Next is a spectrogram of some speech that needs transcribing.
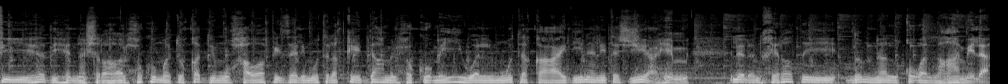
في هذه النشرة الحكومة تقدم حوافز لمتلقي الدعم الحكومي والمتقاعدين لتشجيعهم للانخراط ضمن القوى العاملة.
